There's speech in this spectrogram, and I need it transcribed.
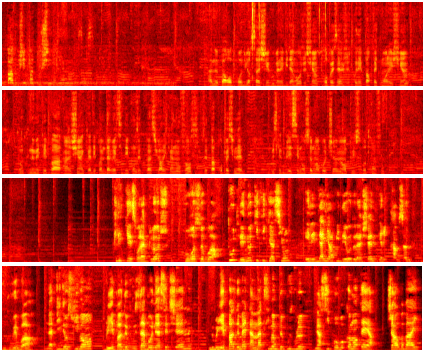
Pas bouger, pas toucher. Bien, ça c'est bien. À ne pas reproduire ça chez vous, bien évidemment. Je suis un professionnel, je connais parfaitement les chiens. Donc ne mettez pas un chien qui a des problèmes d'agressivité quand vous n'êtes pas sûr avec un enfant si vous n'êtes pas professionnel. Vous risquez de blesser non seulement votre chien, mais en plus votre enfant. cliquez sur la cloche pour recevoir toutes les notifications et les dernières vidéos de la chaîne Eric Ramson. Vous pouvez voir la vidéo suivante. N'oubliez pas de vous abonner à cette chaîne. N'oubliez pas de mettre un maximum de pouces bleus. Merci pour vos commentaires. Ciao, bye bye.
